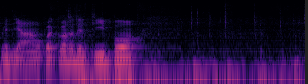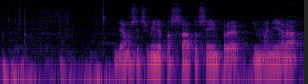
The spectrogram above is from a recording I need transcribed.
vediamo qualcosa del tipo vediamo se ci viene passato sempre in maniera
